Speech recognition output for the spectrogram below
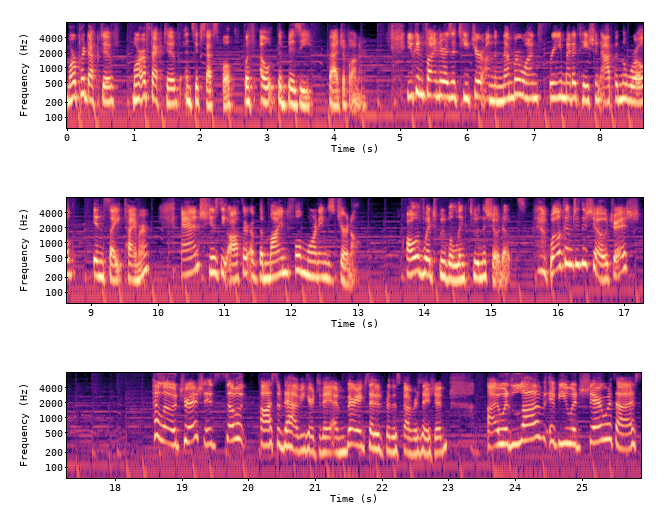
more productive, more effective, and successful without the busy badge of honor. You can find her as a teacher on the number one free meditation app in the world, Insight Timer, and she is the author of the Mindful Mornings Journal, all of which we will link to in the show notes. Welcome to the show, Trish. Hello, Trish. It's so awesome to have you here today. I'm very excited for this conversation. I would love if you would share with us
